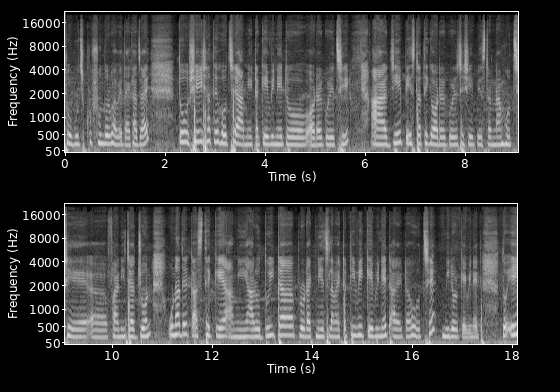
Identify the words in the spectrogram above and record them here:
সবুজ খুব সুন্দরভাবে দেখা যায়। তো সেই সাথে হচ্ছে আমি একটা কেবিনেটও অর্ডার করেছি। আর যে পেজটা থেকে অর্ডার করেছি সেই পেজটার নাম হচ্ছে ফার্নিচার জোন ওনাদের কাছ থেকে আমি আরও দুইটা প্রোডাক্ট নিয়েছিলাম, একটা টিভি কেবিনেট আর একটা হচ্ছে মিরর কেবিনেট তো এই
